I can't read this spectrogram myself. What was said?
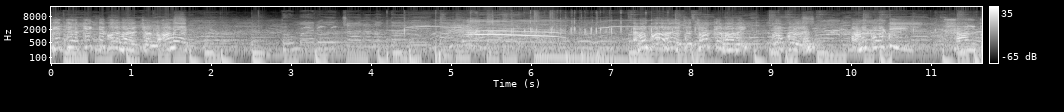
দ্বিতীয় কিকটি করবার জন্য। অমিত এবং গোল হয়েছে চক্কে ভাবে করলেন। অমিত গোলটি শান্ত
